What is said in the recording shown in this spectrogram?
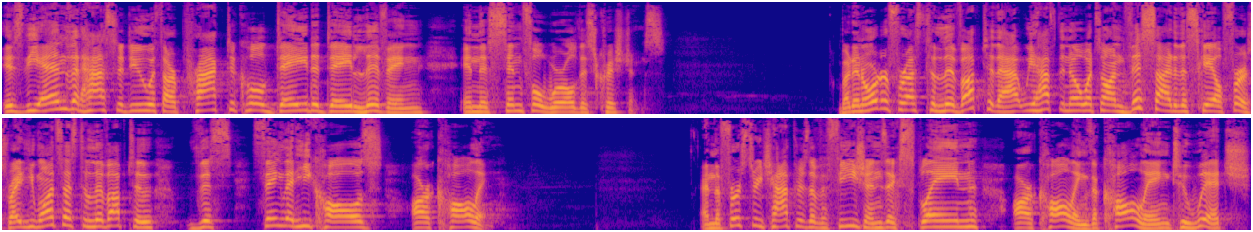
is the end that has to do with our practical day to day living in this sinful world as Christians. But in order for us to live up to that, we have to know what's on this side of the scale first, right? He wants us to live up to this thing that he calls our calling. And the first three chapters of Ephesians explain our calling, the calling to which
